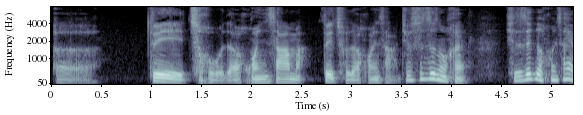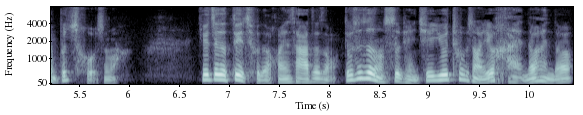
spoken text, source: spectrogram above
呃最丑的婚纱嘛，最丑的婚纱，就是这种很，其实这个婚纱也不丑是吗？就这个最丑的婚纱，这种都是这种视频。其实 YouTube 上有很多很多，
